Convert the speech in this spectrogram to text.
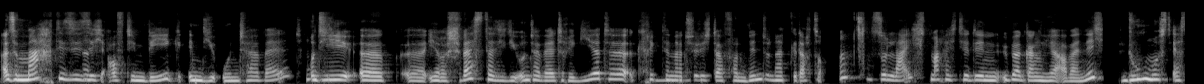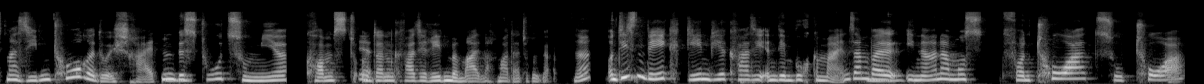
Also machte sie sich auf dem Weg in die Unterwelt und die äh, äh, ihre Schwester, die die Unterwelt regierte, kriegte mhm. natürlich davon Wind und hat gedacht, so, hm, so leicht mache ich dir den Übergang hier aber nicht. Du musst erst mal sieben Tore durchschreiten, mhm. bis du zu mir kommst ja. und dann quasi reden wir mal nochmal darüber. Ne? Und diesen Weg gehen wir quasi in dem Buch gemeinsam, mhm. weil Inanna muss von Tor zu Tor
